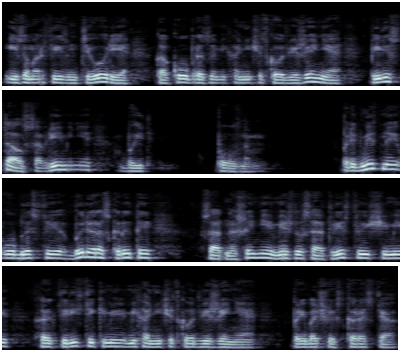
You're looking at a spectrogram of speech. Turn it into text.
Изоморфизм теории как образа механического движения перестал со времени быть полным. предметной области были раскрыты соотношения между соответствующими характеристиками механического движения при больших скоростях,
